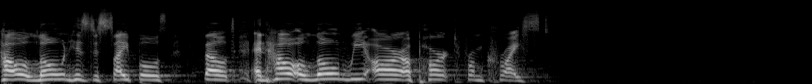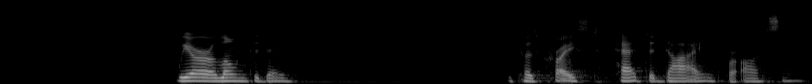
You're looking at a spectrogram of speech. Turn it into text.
how alone his disciples felt, and how alone we are apart from Christ. We are alone today because Christ had to die for our sins.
